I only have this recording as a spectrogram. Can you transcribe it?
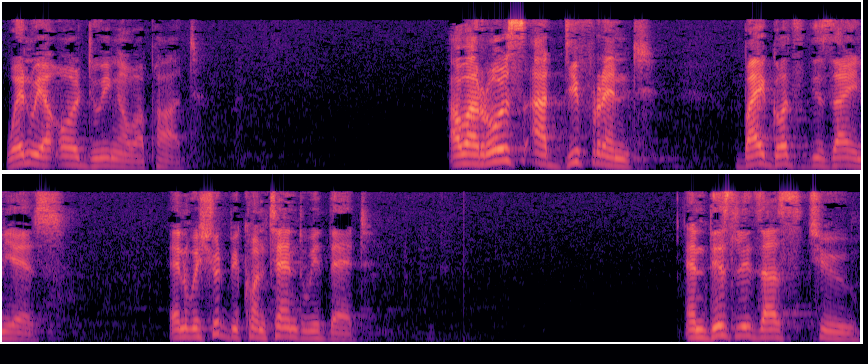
when we are all doing our part. Our roles are different by God's design, yes. And we should be content with that. And this leads us to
